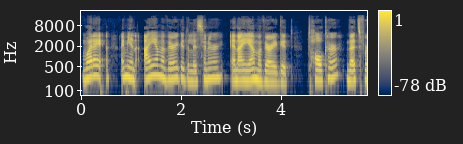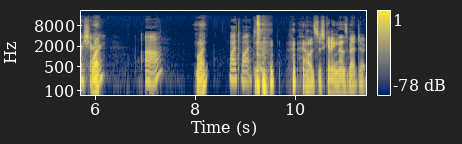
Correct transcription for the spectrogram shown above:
What I I mean, I am a very good listener and I am a very good talker, that's for sure. What? Uh What? what what? I was just kidding. That was a bad joke.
